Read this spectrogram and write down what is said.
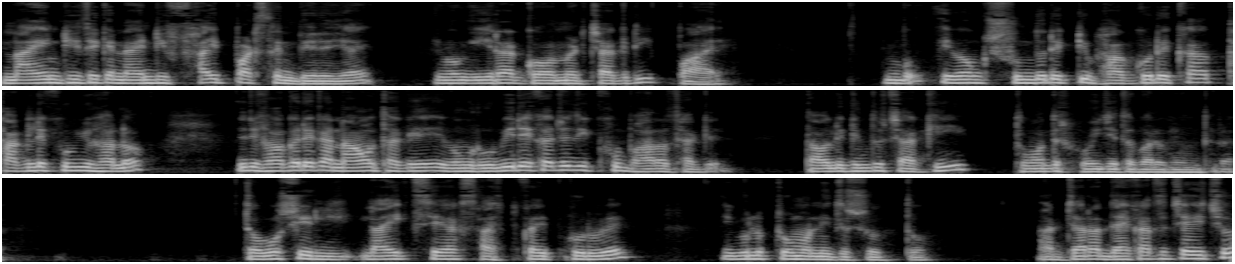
নাইনটি থেকে নাইনটি ফাইভ পার্সেন্ট বেড়ে যায়। এবং এরা গভর্নমেন্ট চাকরি পায়। এবং সুন্দর একটি ভাগ্যরেখা থাকলে খুবই ভালো। যদি ভাগ্যরেখা নাও থাকে এবং রবি রেখা যদি খুব ভালো থাকে, তাহলে কিন্তু চাকরি তোমাদের হয়ে যেতে পারে বন্ধুরা। তো অবশ্যই লাইক শেয়ার সাবস্ক্রাইব করবে। এগুলো প্রমাণিত সত্য। আর যারা দেখাতে চাইছো,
